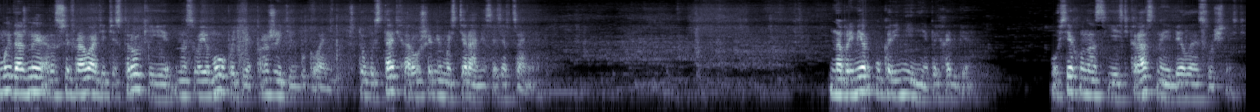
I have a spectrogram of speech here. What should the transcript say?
мы должны расшифровать эти строки и на своем опыте прожить их буквально, чтобы стать хорошими мастерами созерцания. Например, укоренение при ходьбе. У всех у нас есть красная и белая сущность.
